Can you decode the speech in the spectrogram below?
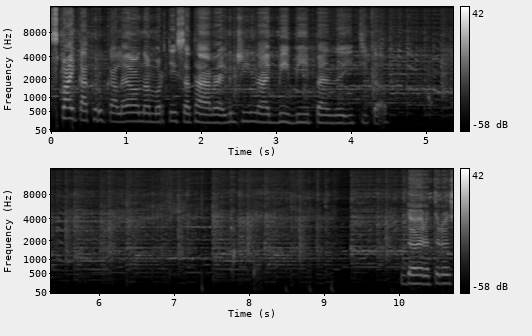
Spajka, Kruka, Leona, Mortisa, Tarek, Gina, Bibi, Penny i Tika. Dobra, teraz...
